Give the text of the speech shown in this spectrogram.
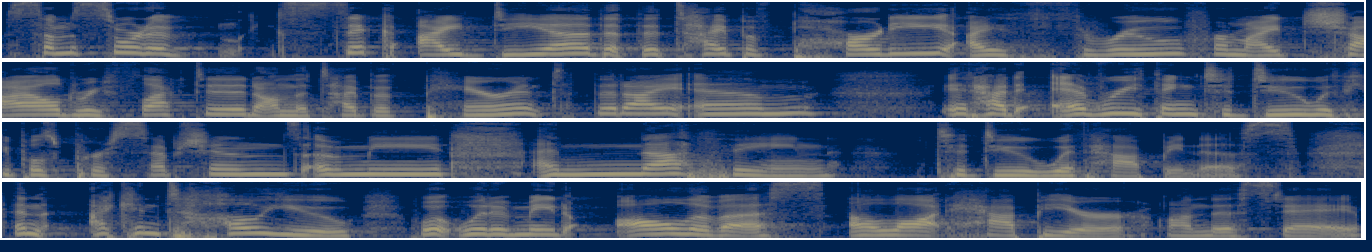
some sort of like, sick idea that the type of party I threw for my child reflected on the type of parent that I am. It had everything to do with people's perceptions of me and nothing to do with happiness. And I can tell you what would have made all of us a lot happier on this day.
